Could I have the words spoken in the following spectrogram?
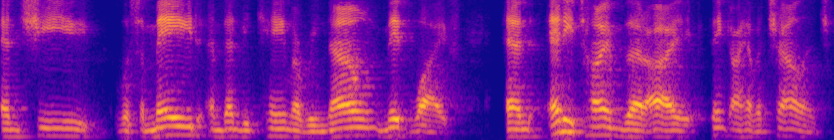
And she was a maid and then became a renowned midwife. And anytime that I think I have a challenge,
